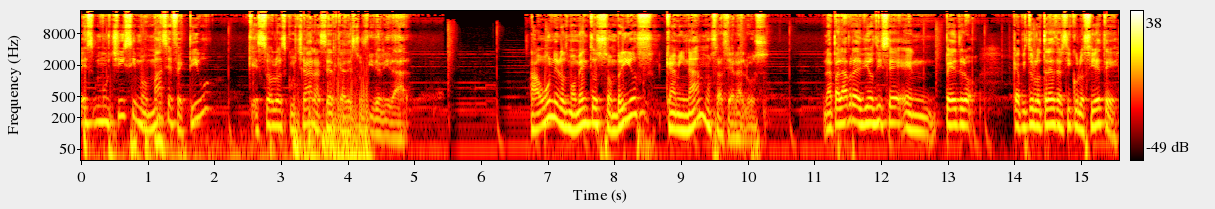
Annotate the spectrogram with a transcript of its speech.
es muchísimo más efectivo que solo escuchar acerca de su fidelidad. Aún en los momentos sombríos, caminamos hacia la luz. La palabra de Dios dice en Pedro capítulo 3 versículo 7,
